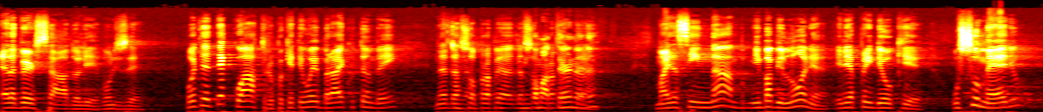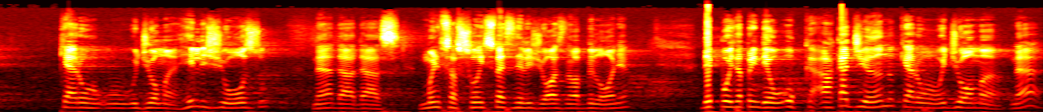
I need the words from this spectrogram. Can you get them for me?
era versado ali, vamos dizer. Pode ter até quatro, porque tem o hebraico também, né, da sua própria da sua materna, própria né? Mas assim, na, em Babilônia, ele aprendeu o quê? O sumério, que era o, o, o idioma religioso, né, da, das manifestações, festas religiosas na Babilônia. Depois aprendeu o acadiano, que era o idioma, né,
